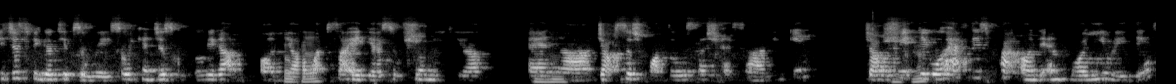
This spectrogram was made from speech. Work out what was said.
It's just fingertips away. So you can just Google it up on their Okay. website, their social media, and Mhm. uh, job search portals such as uh, LinkedIn, JobStreet. Okay. They will have this part on the employee ratings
